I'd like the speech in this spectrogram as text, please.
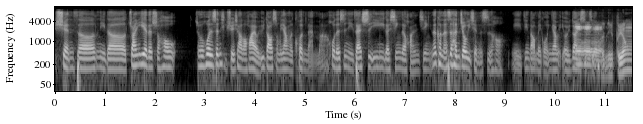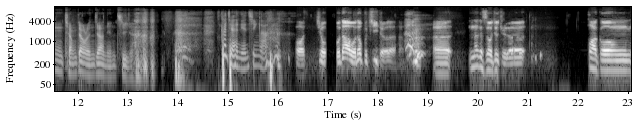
选择你的专业的时候，就或者申请学校的话，有遇到什么样的困难吗？或者是你在适应一个新的环境？那可能是很久以前的事哈，你已经到美国应该有一段时间，嗯你不用强调人家年纪啊。看起来很年轻啦。我久到我都不记得了。呃，那个时候就觉得化工，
